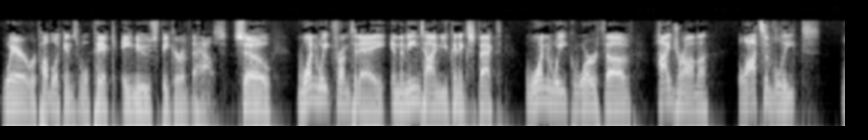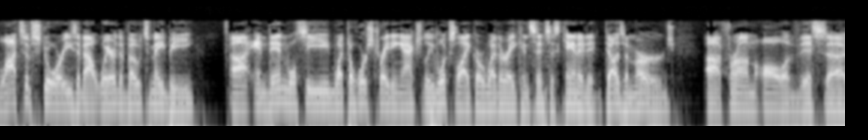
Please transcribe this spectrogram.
where Republicans will pick a new Speaker of the House. So one week from today, in the meantime, you can expect one week worth of high drama, lots of leaks, lots of stories about where the votes may be. Uh, and then we'll see what the horse trading actually looks like or whether a consensus candidate does emerge, uh, from all of this, uh,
